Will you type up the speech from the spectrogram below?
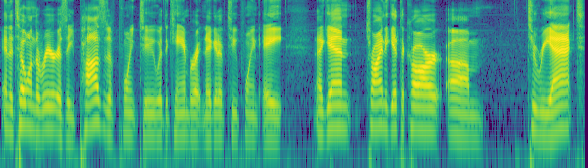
And the toe on the rear is a positive 0.2 with the camber at negative 2.8. Again, trying to get the car um, to react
